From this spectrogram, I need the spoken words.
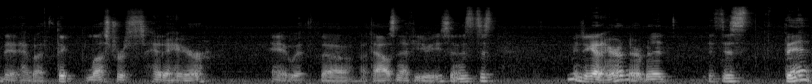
they'd have a thick, lustrous head of hair eh, with uh, a thousand FUEs, and it's just, I mean, you got hair there, but it, it's just thin,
